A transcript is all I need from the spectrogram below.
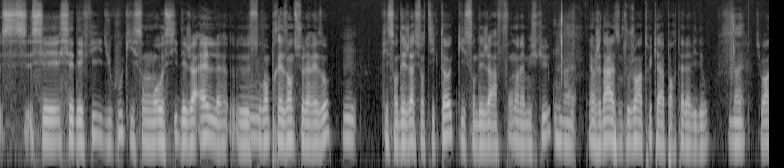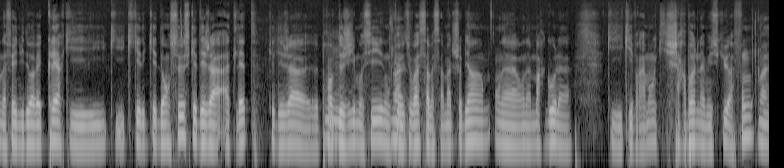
c'est des filles du coup qui sont aussi déjà elles euh, Mm. souvent présentes sur les réseaux, Mm. qui sont déjà sur TikTok, qui sont déjà à fond dans la muscu. Ouais, Et en général, elles ont toujours un truc à apporter à la vidéo. Ouais. Tu vois, on a fait une vidéo avec Claire qui, qui, qui, est, qui est danseuse, qui est déjà athlète, qui est déjà euh, prof Mm. de gym aussi. Donc, Ouais. euh, tu vois, ça, ça matche bien. On a, on a Margot, là, qui, qui vraiment qui charbonne la muscu à fond, Ouais.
